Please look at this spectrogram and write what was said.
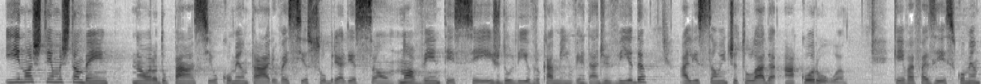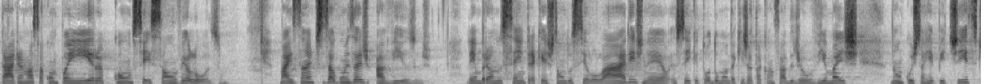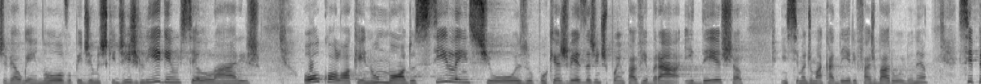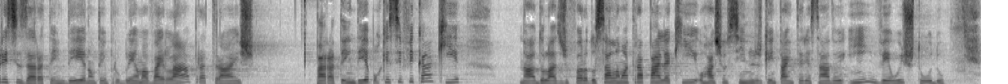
E nós temos também, na hora do passe, o comentário vai ser sobre a lição 96 do livro Caminho, Verdade e Vida, a lição intitulada A Coroa. Quem vai fazer esse comentário é a nossa companheira Conceição Veloso. Mas antes, alguns avisos. Lembrando sempre a questão dos celulares, né? Eu sei que todo mundo aqui já está cansado de ouvir, mas não custa repetir. Se tiver alguém novo, pedimos que desliguem os celulares ou coloquem no modo silencioso, porque às vezes a gente põe para vibrar e deixa em cima de uma cadeira e faz barulho, né? Se precisar atender, não tem problema, vai lá para trás para atender, porque se ficar aqui na, do lado de fora do salão atrapalha aqui o raciocínio de quem está interessado em ver o estudo.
